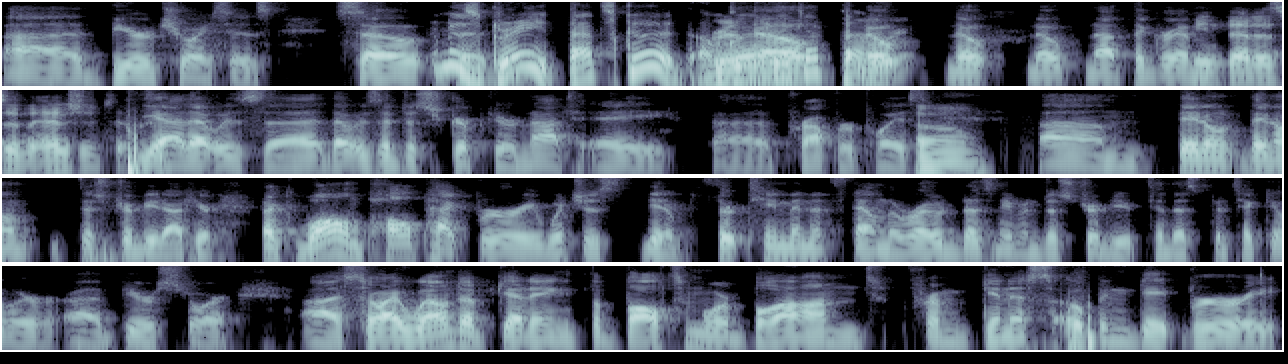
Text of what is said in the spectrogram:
uh, beer choices. So Grim is the- the- great. That's good. I'm Grim- glad no, they get that. nope, nope, nope, not the Grim. I grim. mean, that is an adjective. yeah, that was uh, that was a descriptor, not a uh, proper place Oh, um they don't they don't distribute out here in fact Wallenpaupack brewery which is you know 13 minutes down the road doesn't even distribute to this particular uh, beer store uh, so i wound up getting the baltimore blonde from guinness open gate brewery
